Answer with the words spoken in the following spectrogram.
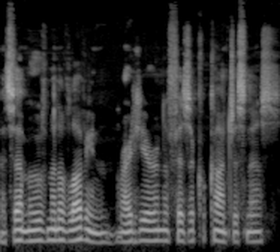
It's that movement of loving right here in the physical consciousness.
